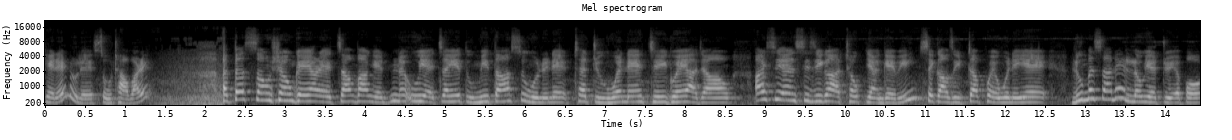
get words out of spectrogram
ခဲ့တယ်လို့လည်းဆိုထားပါတယ်။အသက်ဆုံးရှုံးခဲ့ရတဲ့ចောင်းသားငယ်နှစ်ဦးရဲ့ကျန်ရည်သူမိသားစုဝင်တွေနဲ့ထပ်တူဝန်းနေခြေခွဲရကြောင်း ICNCC ကထုတ်ပြန်ခဲ့ပြီးစစ်ကောင်စီတပ်ဖွဲ့ဝင်တွေရဲ့လူမဆန်တဲ့လုံရက်တွေအပေါ်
